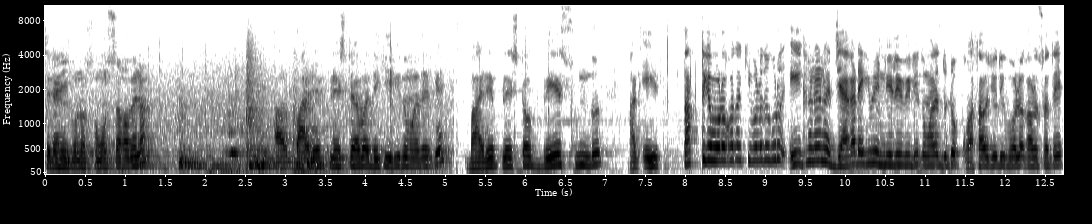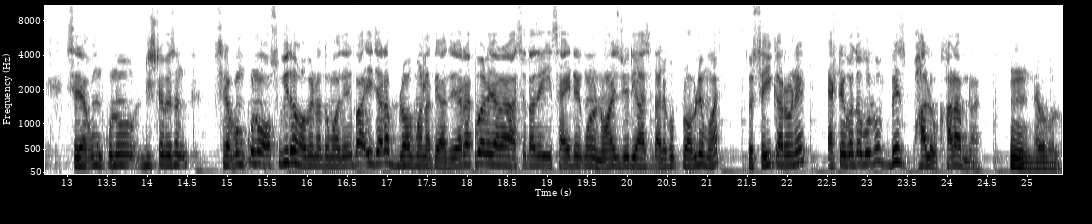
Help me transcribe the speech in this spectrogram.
সেটা নিয়ে কোনো সমস্যা হবে না। আর বাইরের প্লেসটা আবার দেখিয়ে দিই তোমাদেরকে। বাইরের প্লেসটাও বেশ সুন্দর। আর এই, তার থেকে বড় কথা কি বলো তো গুরু এইখানে না জায়গাটা একেবারে নিলিবিলি তোমাদের দুটো কথাও যদি বলো কারোর সাথে, সেরকম কোনো ডিস্টার্বেশন সেরকম কোনো অসুবিধা হবে না তোমাদের। বা এই যারা ব্লগ বানাতে আছে যারা যারা আসে, তাদের এই সাইডের কোনো নয়েজ যদি আসে, তাহলে খুব প্রবলেম হয়। তো সেই কারণে একটাই কথা বলব, বেশ ভালো, খারাপ নয়। হুম এবার বলো।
